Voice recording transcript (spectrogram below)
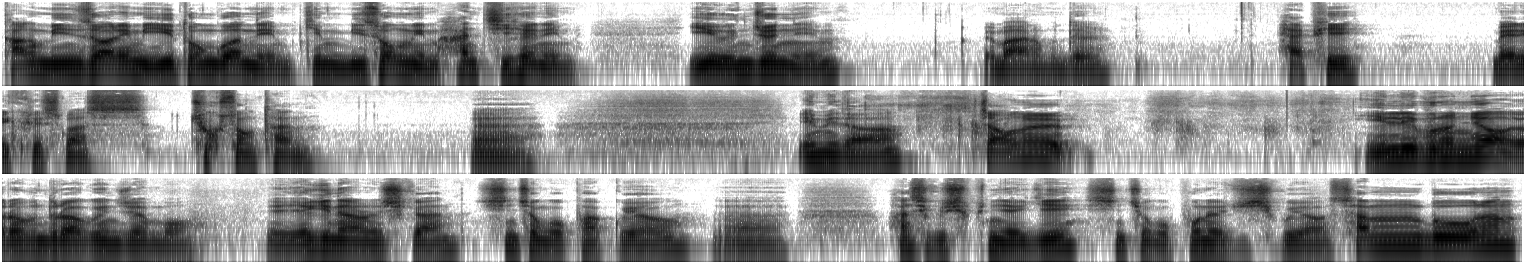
강민서님, 이동권님, 김미송님, 한지혜님, 이은주님, 많은 분들 해피 메리 크리스마스 축성탄 예, 입니다. 자 오늘 1, 2부는요 여러분들하고 이제 뭐 예, 얘기 나누는 시간 신청곡 받고요. 예, 하시고 싶은 얘기 신청곡 보내주시고요. 3부는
